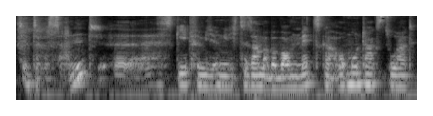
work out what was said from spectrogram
Das ist interessant. Äh, es geht für mich irgendwie nicht zusammen, aber warum Metzger auch montags zu hat,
